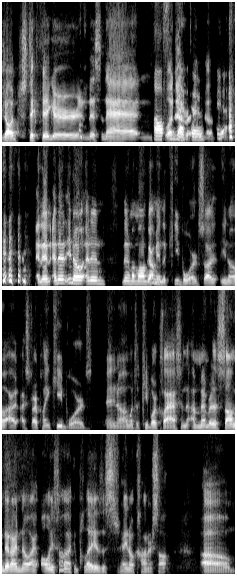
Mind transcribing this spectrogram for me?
draw, stick figure and this and that and All whatever. You know? Yeah. and then and then you know and then then my mom got me mm. into keyboard, so I you know I, I started playing keyboards and you know, I went to keyboard class, and I remember the song that I know. I only song I can play is a Sinéad O'Connor song. Um,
